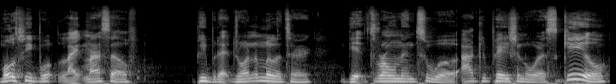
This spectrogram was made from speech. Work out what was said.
most people like myself, people that join the military, get thrown into a occupation or a skill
